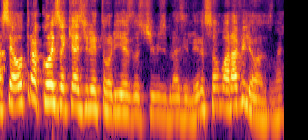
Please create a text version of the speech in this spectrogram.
isso é outra coisa que as diretorias dos times brasileiros são maravilhosas, né?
